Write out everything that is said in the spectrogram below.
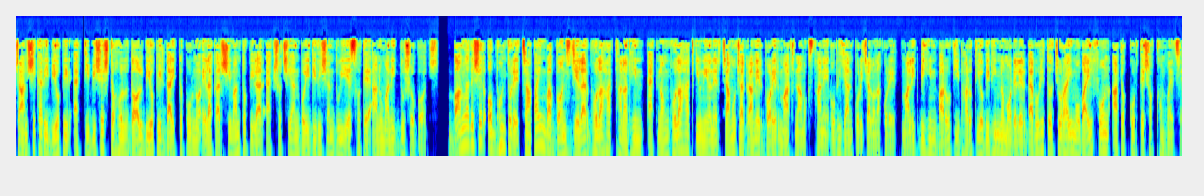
চান শিকারী বিওপির একটি বিশেষ টহল দল বিওপির দায়িত্বপূর্ণ এলাকার সীমান্ত পিলার একশো ছিয়ানব্বই ডিভিশন দুই এস হতে আনুমানিক দুশো গজ। বাংলাদেশের অভ্যন্তরে চাঁপাইনবাবগঞ্জ জেলার ভোলাহাট থানাধীন এক নং ভোলাহাট ইউনিয়নের চামুচা গ্রামের গড়ের মাঠ নামক স্থানে অভিযান পরিচালনা করে মালিকবিহীন বারোটি ভারতীয় বিভিন্ন মডেলের ব্যবহৃত চোরাই মোবাইল ফোন আটক করতে সক্ষম হয়েছে।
